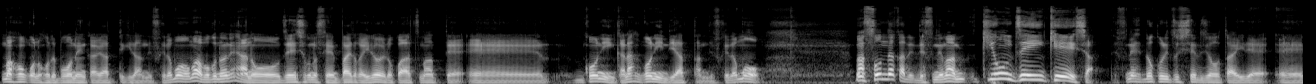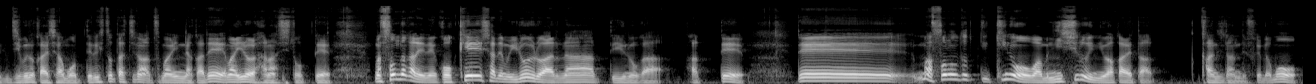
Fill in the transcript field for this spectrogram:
まあ香港の方で忘年会をやってきたんですけども、まあ僕のね、あの、前職の先輩とかいろいろこう集まって、えー、5人かな ?5 人でやったんですけども、まあ、その中でですね、まあ、基本全員経営者ですね、独立している状態で、えー、自分の会社を持っている人たちの集まりの中で、まあ、いろいろ話しとって、まあ、その中でね、こう、経営者でもいろいろあるなっていうのがあって、で、まあその時、昨日は2種類に分かれた感じなんですけども、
